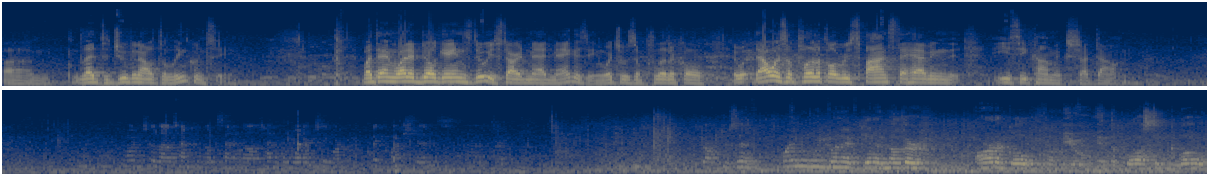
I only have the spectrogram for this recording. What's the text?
um, led to juvenile delinquency. But then what did Bill Gaines do? He started Mad Magazine, which was a political, it, that was a political response to having the EC Comics shut down. Going to allow time for book signing, we'll have time for one or two more quick questions. Dr. Zinn, when are we going to get another article from you in the Boston Globe?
